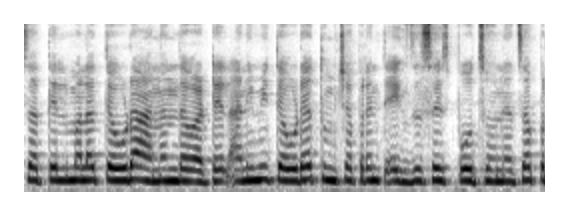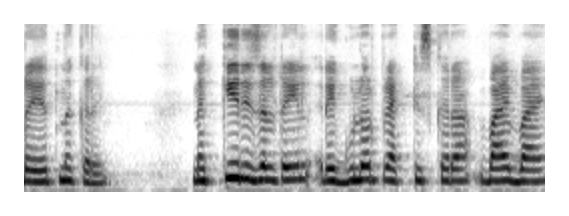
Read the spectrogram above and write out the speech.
जातील मला तेवढा आनंद वाटेल आणि मी तेवढ्या तुमच्यापर्यंत एक्झरसाईज पोहोचवण्याचा प्रयत्न करेन. नक्की रिझल्ट येईल. रेग्युलर प्रॅक्टिस करा. Bye bye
